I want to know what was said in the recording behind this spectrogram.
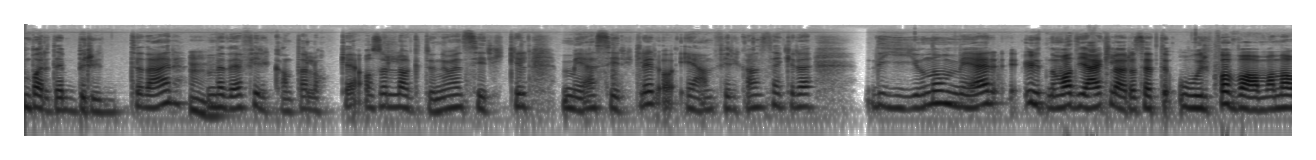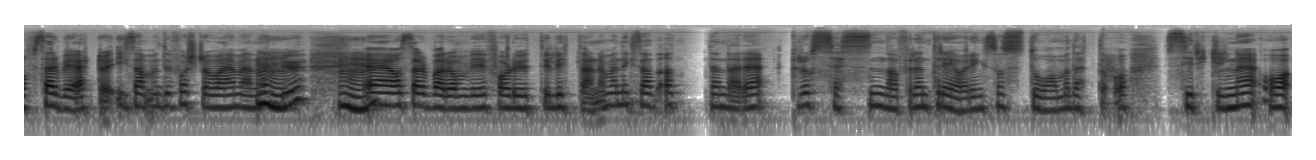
Bare det bruddet der, Mm. med det firkanta lokket, og så lagde hun jo en sirkel med sirkler og én firkant. Så tenker jeg, det gir jo noe mer, utenom at jeg klarer å sette ord på hva man har observert, og, ikke sant? men du forstår hva jeg mener, Mm. du. Mm. Eh, og så er det bare om vi får det ut til lytterne. Men ikke sant, at den derre prosessen da for en treåring som står med dette, og sirklene, og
